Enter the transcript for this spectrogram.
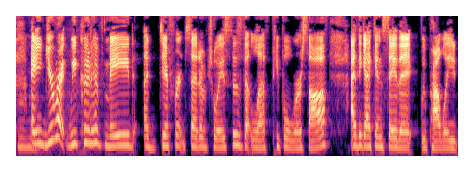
Mm-hmm. And you're right. We could have made a different set of choices that left people worse off. I think I can say that we probably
